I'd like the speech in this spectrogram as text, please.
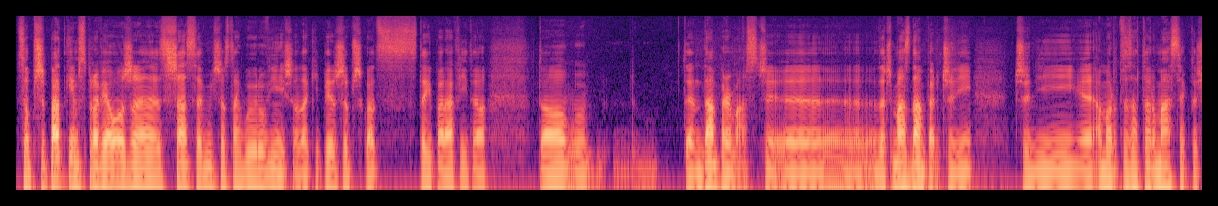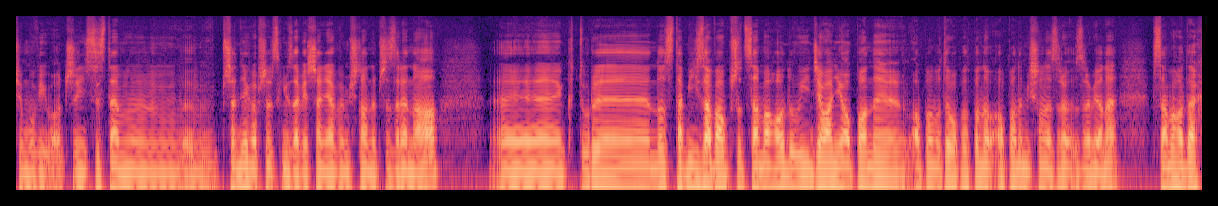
co przypadkiem sprawiało, że szanse w mistrzostwach były równiejsze. Taki pierwszy przykład z tej parafii to, to ten damper mass, czy, yy, znaczy mass czyli czyli e, amortyzator mas, jak to się mówiło, czyli system przedniego przede wszystkim zawieszenia wymyślony przez Renault, y, który no, stabilizował przód samochodu i działanie opony, opon, bo to opony, opony Michelin zro, zrobione w samochodach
